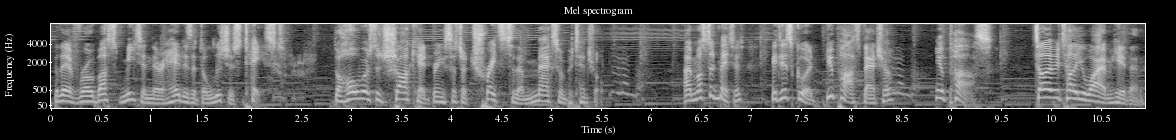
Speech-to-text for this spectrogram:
but they have robust meat and their head is a delicious taste. The whole roasted shark head brings such a traits to their maximum potential. I must admit it, it is good. You pass, Bancho. You pass. So let me tell you why I'm here then.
